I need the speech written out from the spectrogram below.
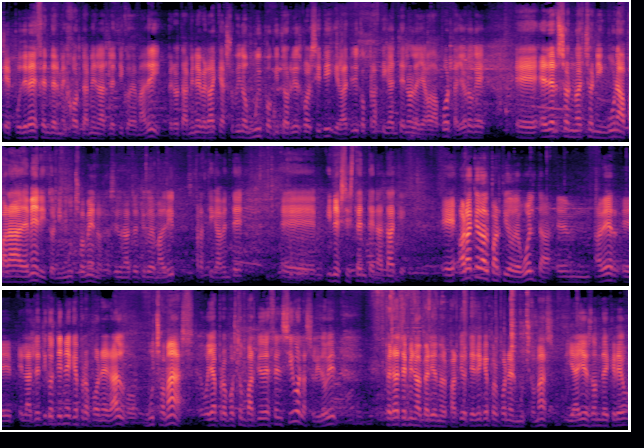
que pudiera defender mejor también el Atlético de Madrid, pero también es verdad que ha asumido muy poquito riesgo el City y el Atlético prácticamente no le ha llegado a puerta. Yo creo que eh, Ederson no ha hecho ninguna parada de mérito, ni mucho menos, ha sido un Atlético de Madrid prácticamente eh, inexistente en ataque. Eh, ahora queda el partido de vuelta. Em, a ver, el Atlético tiene que proponer algo, mucho más. Hoy ha propuesto un partido defensivo, le ha salido bien, pero ha terminado perdiendo el partido. Tiene que proponer mucho más. Y ahí es donde creo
